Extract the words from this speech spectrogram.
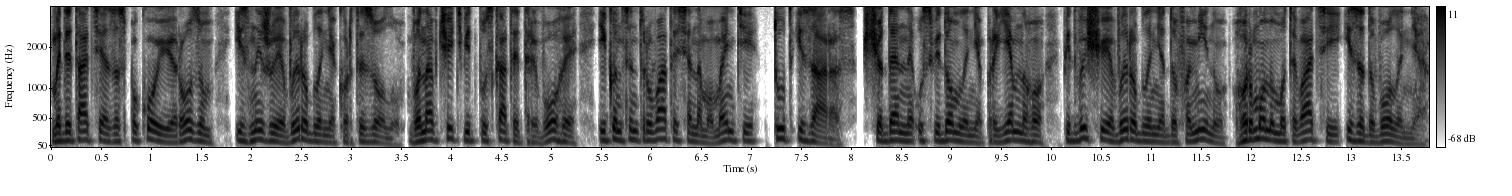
Медитація заспокоює розум і знижує вироблення кортизолу. Вона вчить відпускати тривоги і концентруватися на моменті тут і зараз. Щоденне усвідомлення приємного підвищує вироблення дофаміну, гормону мотивації і задоволення.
